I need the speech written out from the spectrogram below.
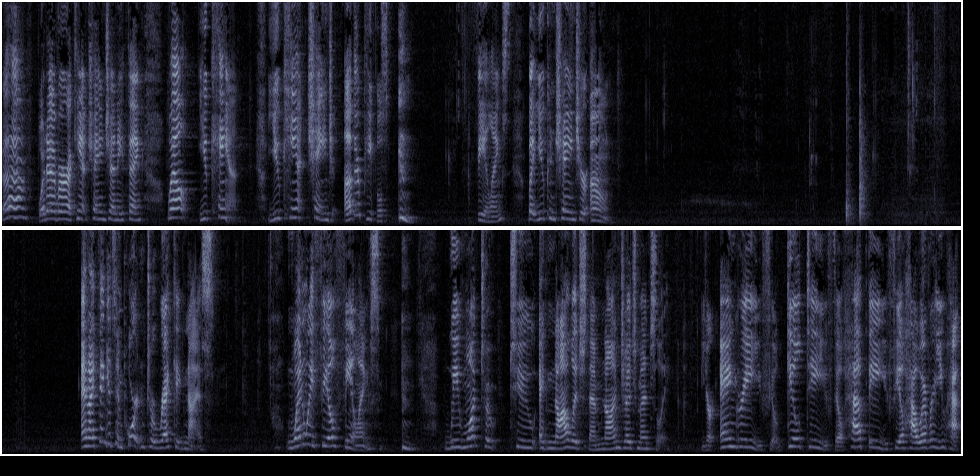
ah, whatever, I can't change anything. Well, you can. You can't change other people's feelings, but you can change your own. And I think it's important to recognize when we feel feelings, we want to, to acknowledge them non judgmentally. You're angry, you feel guilty, you feel happy, you feel however you ha-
